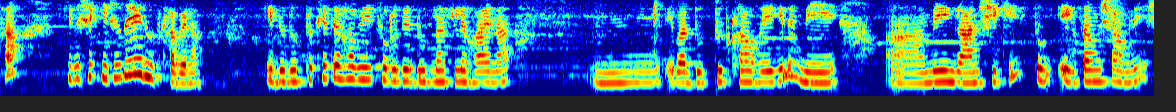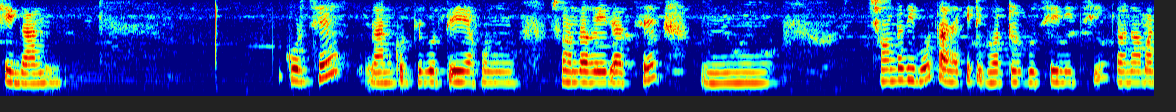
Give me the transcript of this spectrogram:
খা। কিন্তু সে কিছুতেই দুধ খাবে না। কিন্তু দুধ তো খেতে হবেই ছোটোদের দুধ না খেলে হয় না। এবার দুধ টুধ খাওয়া হয়ে গেলে মেয়ে মেয়ে গান শিখে। তো এক্সাম সামনে, সে গান করছে। গান করতে করতে এখন সন্ধ্যা হয়ে যাচ্ছে। সন্ধ্যা দিব, তার আগে একটু ঘর টর গুছিয়ে নিচ্ছি। কারণ আমার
